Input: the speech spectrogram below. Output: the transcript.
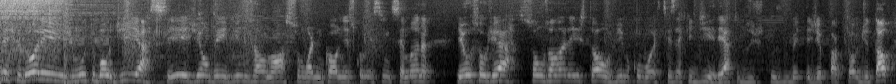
investidores, muito bom dia, sejam bem-vindos ao nosso Morning Call nesse começo de semana. Eu sou o Gerson Zonner e estou ao vivo com vocês aqui direto dos estudos do BTG Pactual Digital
